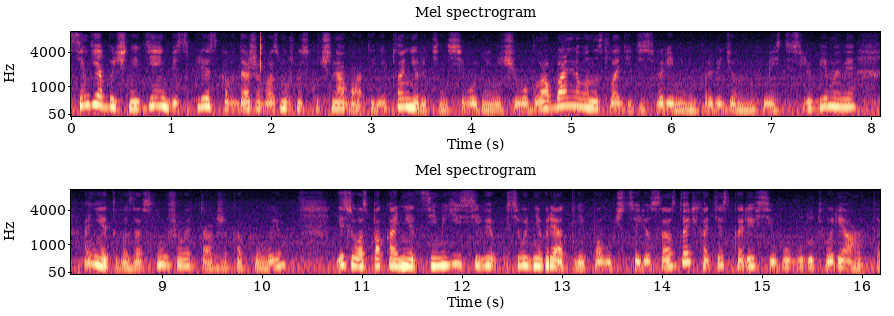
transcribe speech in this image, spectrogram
В семье обычный день, без всплесков, даже, возможно, скучноватый. Не планируйте на сегодня ничего глобального, насладитесь временем, проведенным вместе с любимыми. Они этого заслуживают, так же, как и вы. Если у вас пока нет семьи, сегодня вряд ли получится ее создать, хотя, скорее всего, будут варианты.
